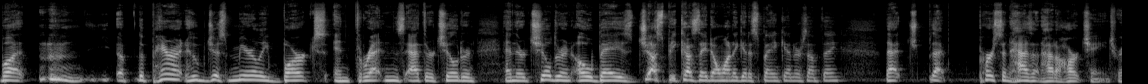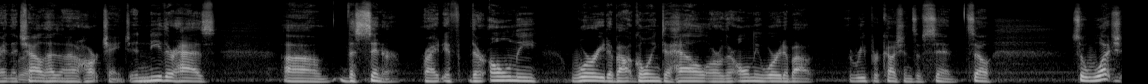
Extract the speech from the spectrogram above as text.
but the parent who just merely barks and threatens at their children and their children obeys just because they don't want to get a spanking or something, that that person hasn't had a heart change, right? That child hasn't had a heart change, and neither has um, the sinner, right? If they're only worried about going to hell or they're only worried about the repercussions of sin. So, so what?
